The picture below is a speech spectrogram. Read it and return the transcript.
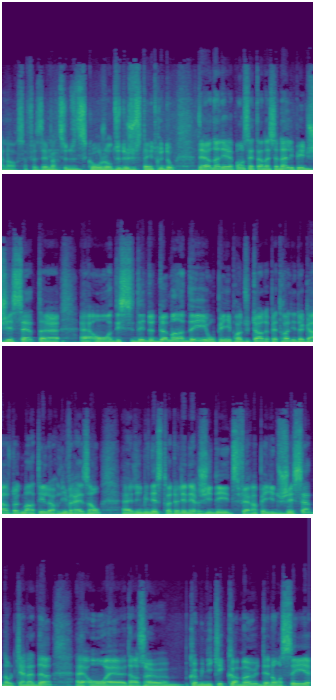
Alors, ça faisait partie du discours aujourd'hui de Justin Trudeau. D'ailleurs, dans les réponses internationales, les pays du G7 euh, euh, ont décidé de demander aux pays producteurs de pétrole et de gaz d'augmenter leur livraison. Euh, les ministres de l'énergie des différents pays du G7, dont le Canada, ont, dans un communiqué commun, dénoncé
